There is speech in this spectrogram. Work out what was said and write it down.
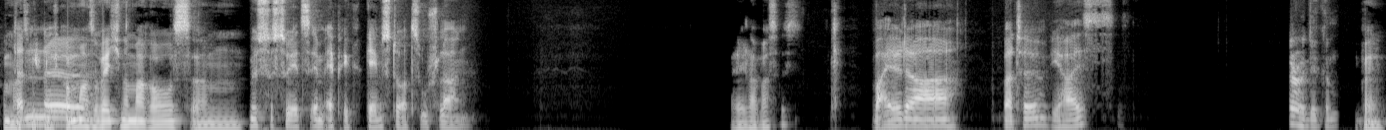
Kommen mal, Dann, äh, kommen mal so welche nochmal raus. Ähm, Müsstest du jetzt im Epic Game Store zuschlagen. Weil da was ist? Weil da, warte, wie heißt Paradigm. Weil,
